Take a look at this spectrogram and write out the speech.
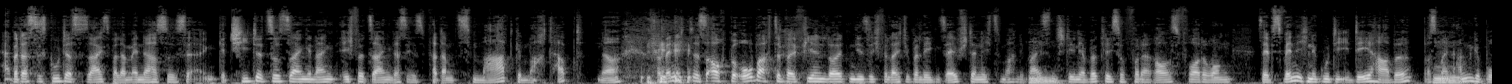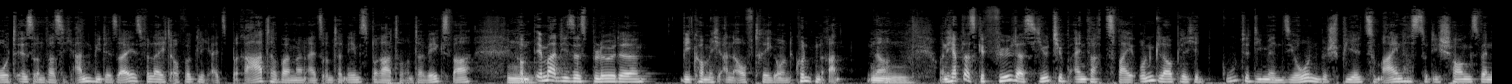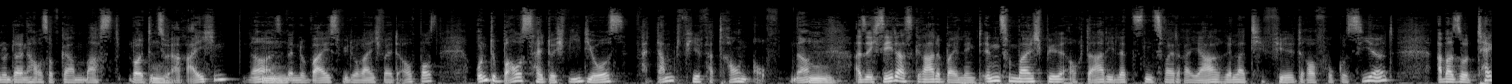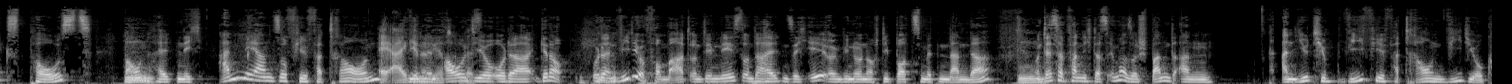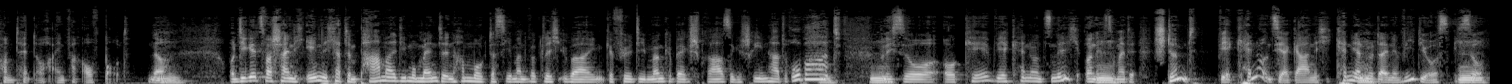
Aber das ist gut, dass du sagst, weil am Ende hast du es gecheatet sozusagen genannt. Ich würde sagen, dass ihr es verdammt smart gemacht habt. Ne? Aber wenn ich das auch beobachte bei vielen Leuten, die sich vielleicht überlegen, selbstständig zu machen, die meisten mhm. stehen ja wirklich so vor der Herausforderung, selbst wenn ich eine gute Idee habe, was mein mhm. Angebot ist und was ich anbiete, sei es vielleicht auch wirklich als Berater, weil man als Unternehmensberater unterwegs war, mhm. kommt immer dieses blöde, wie komme ich an Aufträge und Kunden ran. Ne? Mm. Und ich habe das Gefühl, dass YouTube einfach zwei unglaubliche gute Dimensionen bespielt. Zum einen hast du die Chance, wenn du deine Hausaufgaben machst, Leute mm. zu erreichen, ne? also mm. wenn du weißt, wie du Reichweite aufbaust. Und du baust halt durch Videos verdammt viel Vertrauen auf. Ne? Mm. Also ich sehe das gerade bei LinkedIn zum Beispiel, auch da die letzten zwei, drei Jahre relativ viel drauf fokussiert. Aber so Textposts, bauen hm. halt nicht annähernd so viel Vertrauen AI wie ein Audio oder genau oder ein Videoformat und demnächst unterhalten sich eh irgendwie nur noch die Bots miteinander hm. und deshalb fand ich das immer so spannend an an YouTube, wie viel Vertrauen Videocontent auch einfach aufbaut. Ne? Hm. Und dir geht's wahrscheinlich ähnlich. Ich hatte ein paar Mal die Momente in Hamburg, dass jemand wirklich über gefühlt die Mönckebergstraße geschrien hat, Robert! Mhm. Und ich so, okay, wir kennen uns nicht. Und er so meinte, stimmt, wir kennen uns ja gar nicht. Ich kenne ja nur deine Videos. Ich so,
